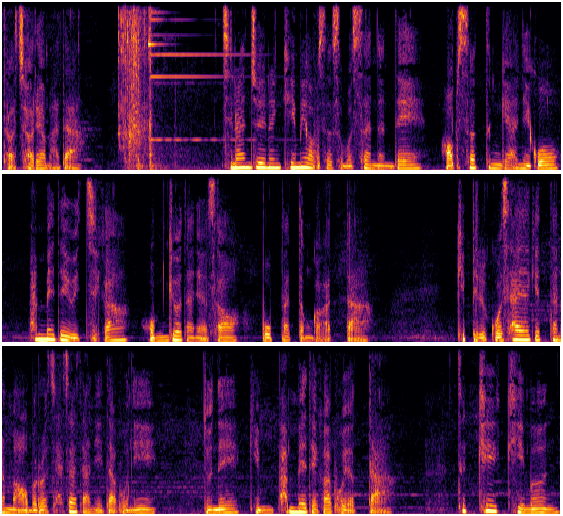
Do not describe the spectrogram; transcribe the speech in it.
더 저렴하다. 지난주에는 김이 없어서 못 샀는데 없었던 게 아니고 판매대 위치가 옮겨 다녀서 못 봤던 것 같다. 기필코 사야겠다는 마음으로 찾아다니다 보니 눈에 김 판매대가 보였다. 특히 김은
